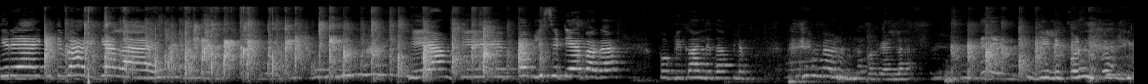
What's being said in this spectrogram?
की रे किती भारी केलाय. ही आमची पब्लिसिटी आहे बघा. पब्लिक आले तर आपल्या मॅडमला बघायला. गेली पळून पब्लिक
